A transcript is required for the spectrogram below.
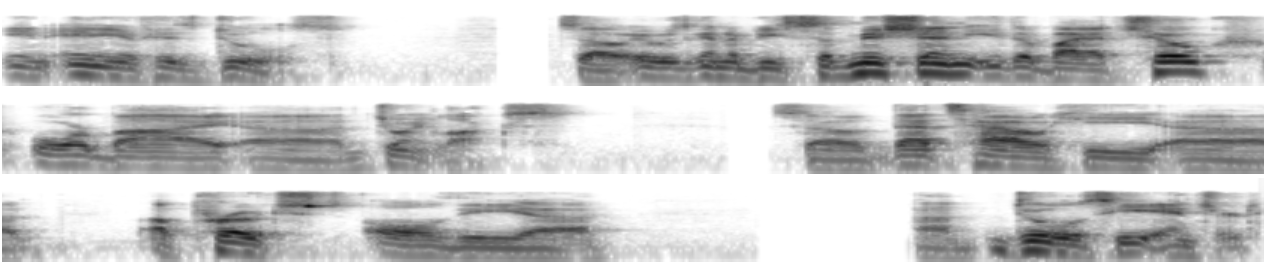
in any of his duels. So it was going to be submission either by a choke or by uh, joint locks. So that's how he uh, approached all the uh, uh duels he entered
